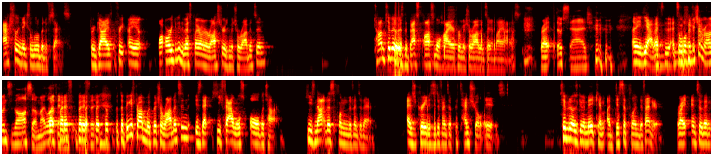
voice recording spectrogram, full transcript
actually makes a little bit of sense for guys. For you know, arguably the best player on a roster is Mitchell Robinson. Tom Thibodeau is the best possible hire for Mitchell Robinson in my eyes, right? So sad. I mean, yeah, that's that's a little bit. Mitchell Robinson's awesome. I love but, him. But if but if but, but, but the biggest problem with Mitchell Robinson is that he fouls all the time. He's not disciplined in the defensive end, as great as his defensive potential is. Thibodeau is going to make him a disciplined defender, right? And so then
